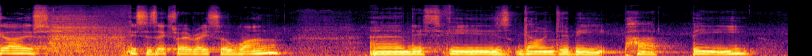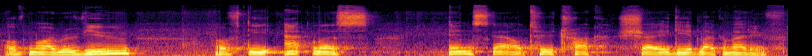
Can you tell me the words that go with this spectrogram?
guys, this is X-Ray Racer 1 and this is going to be part B of my review of the Atlas N-Scale 2 truck Shay geared locomotive.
